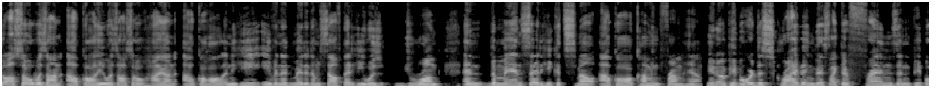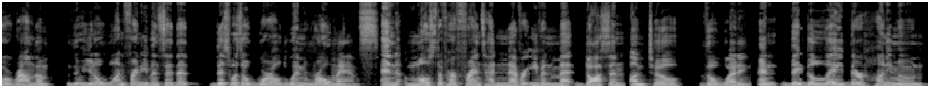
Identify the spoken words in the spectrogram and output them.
also was on alcohol. He was also high on alcohol, and he even admitted himself that he was drunk. And the man said he could smell alcohol coming from him. You know, and people were describing this like their friends and people around them. You know, one friend even said that this was a whirlwind romance. And most of her friends had never even met Dawson until the wedding. And they delayed their honeymoon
